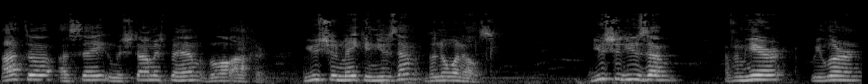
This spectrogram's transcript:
"Ata asay umishtamish behem v'lo acher." You should make and use them, but no one else. You should use them. And from here, we learn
